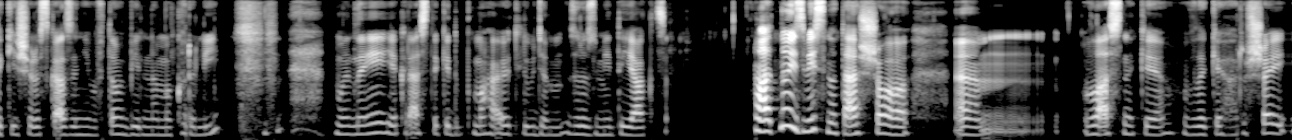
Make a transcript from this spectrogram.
такі, що розказані в автомобільному королі, вони якраз таки допомагають людям зрозуміти, як це. А, Ну і звісно, те, що ем, власники великих грошей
